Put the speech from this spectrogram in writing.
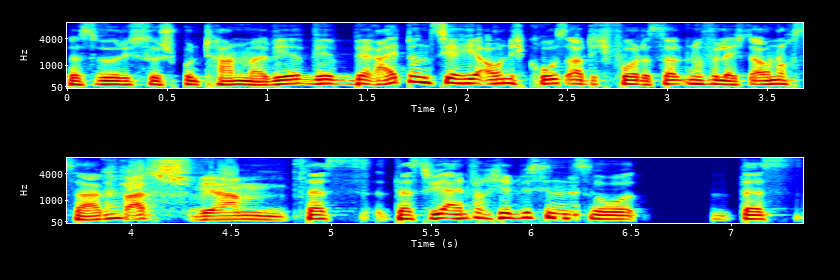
Das würde ich so spontan mal. Wir, wir bereiten uns ja hier auch nicht großartig vor, das sollten wir vielleicht auch noch sagen. Quatsch, wir haben. Dass, dass wir einfach hier ein bisschen so, dass,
